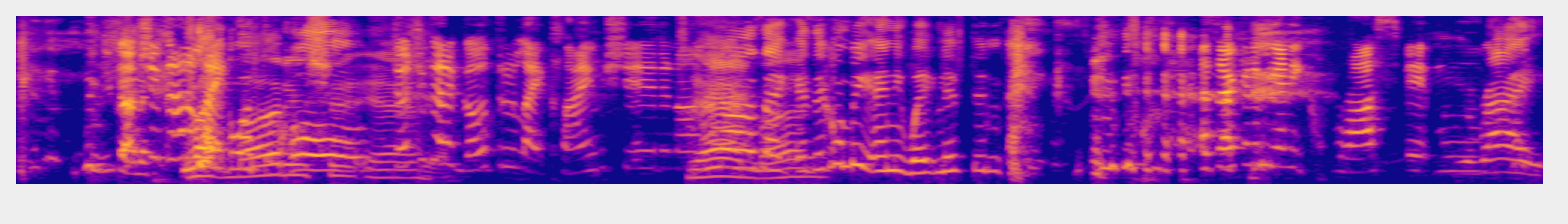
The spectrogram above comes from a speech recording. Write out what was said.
you Don't you gotta, Like like, go through mud whole- shit. Yeah. don't you gotta go through like climb shit and all Yeah, I was like, "Is there gonna be any weightlifting?" is there gonna be any CrossFit moves? You're right,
